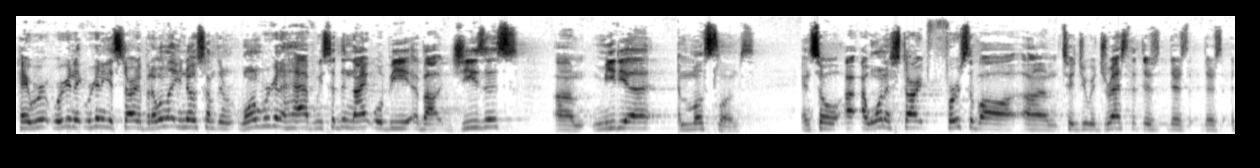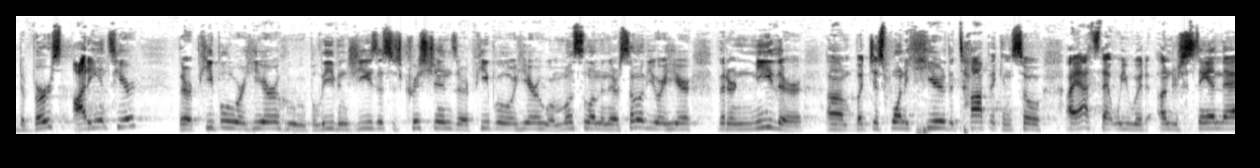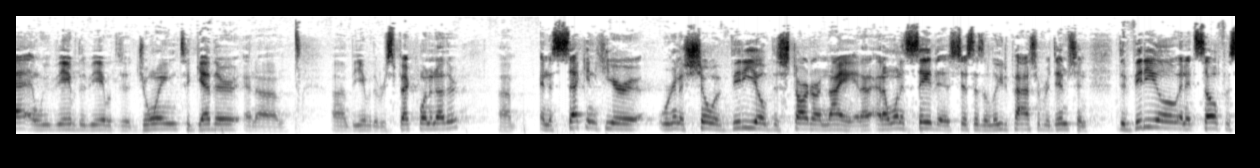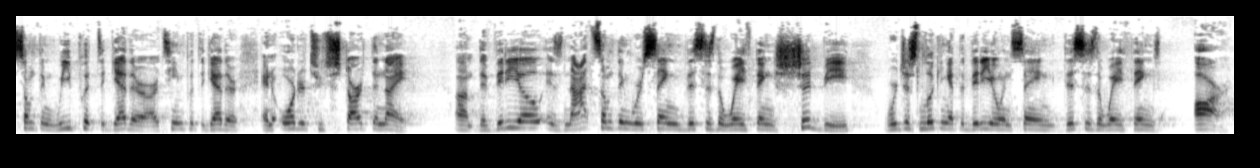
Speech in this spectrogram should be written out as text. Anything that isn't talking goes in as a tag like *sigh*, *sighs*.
hey, we're, we're going we're gonna get started, but I want to let you know something. One, we're going to have, we said the night will be about Jesus, um, media, and Muslims. And so I, I want to start, first of all, um, to, address that there's, there's, there's a diverse audience here. There are people who are here who believe in Jesus as Christians. There are people who are here who are Muslim. And there are some of you who are here that are neither, um, but just want to hear the topic. And so I ask that we would understand that and we'd be able to be able to join together and um, uh, be able to respect one another. Um, and the second here, we're going to show a video to start our night. And I, and I want to say this just as a lead pastor of redemption. The video in itself is something we put together, our team put together, in order to start the night. Um, the video is not something we're saying this is the way things should be. We're just looking at the video and saying this is the way things are.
